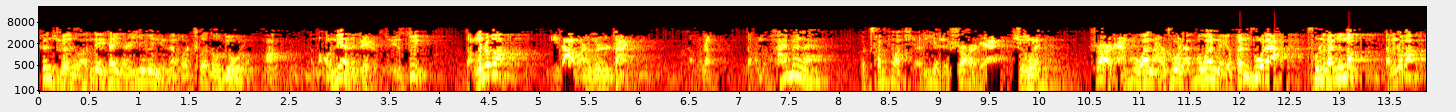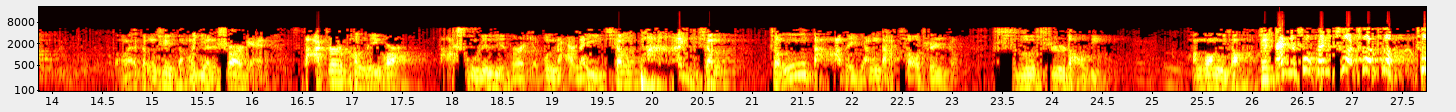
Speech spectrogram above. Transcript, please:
真缺德！那天也是因为你们，我车都丢了啊！老念叨这个嘴碎，等着吧！一大帮人跟这站着，等着，等着，还没来。我船票写了夜里十二点，行嘞，十二点不管哪儿出来，不管哪个坟出来，出来咱就弄，等着吧。等来等去，等到夜里十二点，仨针碰在一块儿，大树林里边也不哪来一枪，啪一枪，整打在杨大桥身上，死尸倒地。韩光一瞧，这赶紧说，赶紧撤撤撤撤！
